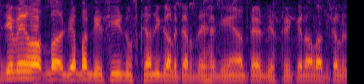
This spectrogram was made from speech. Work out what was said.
ਜਿਵੇਂ ਉਹ ਬ- ਜੇ ਆਪਾਂ ਦੇਸੀ ਨੁਸਖਿਆਂ ਦੀ ਗੱਲ ਕਰਦੇ ਹੈਗੇ ਆ ਤੇ ਜਿਸ ਤਰੀਕੇ ਨਾਲ ਅੱਜ ਕੱਲ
